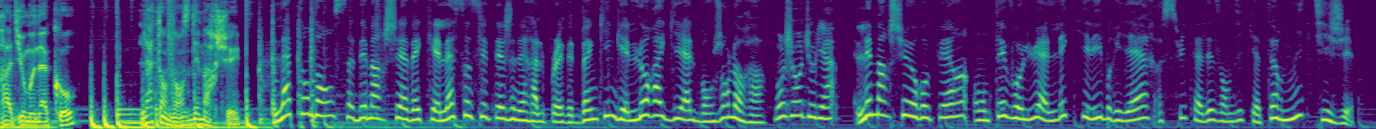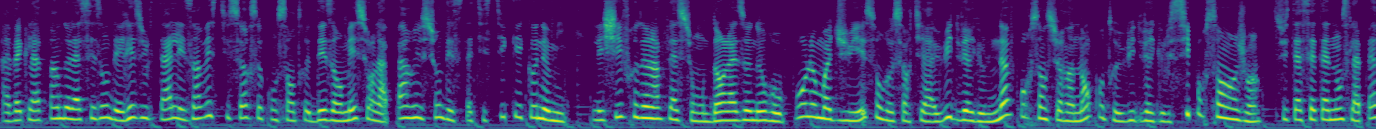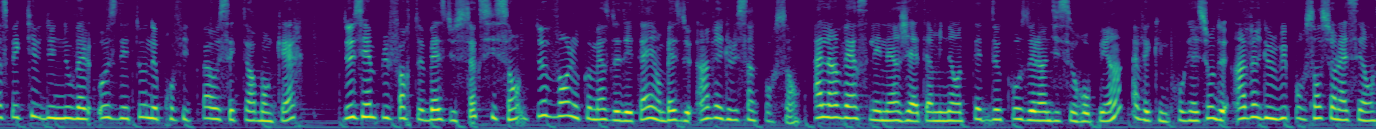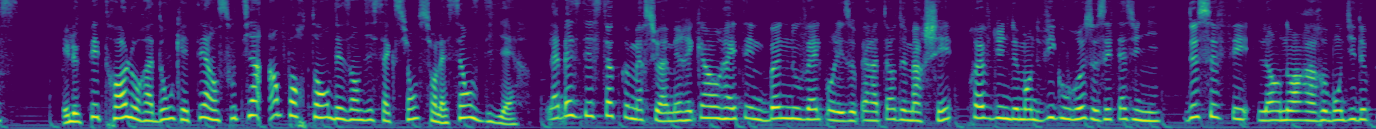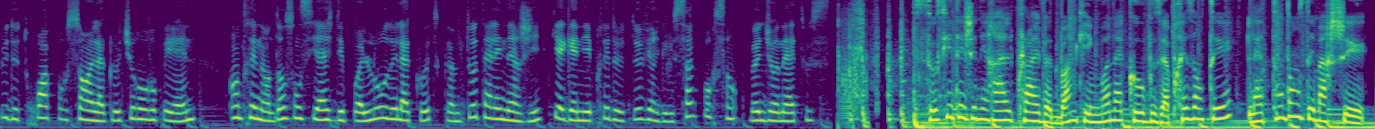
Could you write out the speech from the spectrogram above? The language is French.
Radio Monaco, la tendance des marchés. La tendance des marchés avec la Société Générale Private Banking et Laura Guial. Bonjour Laura. Bonjour Julia. Les marchés européens ont évolué à l'équilibre hier suite à des indicateurs mitigés. Avec la fin de la saison des résultats, les investisseurs se concentrent désormais sur la parution des statistiques économiques. Les chiffres de l'inflation dans la zone euro pour le mois de juillet sont ressortis à 8,9% sur un an contre 8,6% en juin. Suite à cette annonce, la perspective d'une nouvelle hausse des taux ne profite pas au secteur bancaire. Deuxième plus forte baisse du SOC 600 devant le commerce de détail en baisse de 1,5%. A l'inverse, l'énergie a terminé en tête de course de l'indice européen avec une progression de 1,8% sur la séance. Et le pétrole aura donc été un soutien important des indices actions sur la séance d'hier. La baisse des stocks commerciaux américains aura été une bonne nouvelle pour les opérateurs de marché, preuve d'une demande vigoureuse aux États-Unis. De ce fait, l'or noir a rebondi de plus de 3% à la clôture européenne, entraînant dans son sillage des poids lourds de la côte comme Total Energy qui a gagné près de 2,5%. Bonne journée à tous. Société Générale Private Banking Monaco vous a présenté la tendance des marchés.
